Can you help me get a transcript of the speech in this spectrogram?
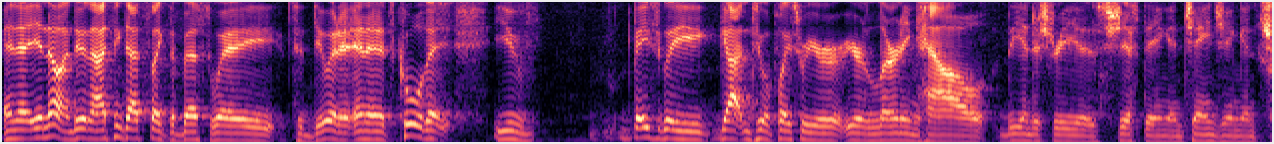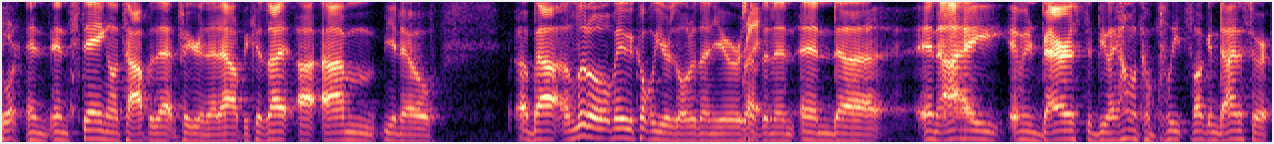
And uh, you know, and dude, I think that's like the best way to do it. And it's cool that you've basically gotten to a place where you're you're learning how the industry is shifting and changing and Sure. and and staying on top of that and figuring that out because I, I I'm you know about a little maybe a couple years older than you or Right. something and and uh and I am embarrassed to be like I'm a complete fucking dinosaur.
